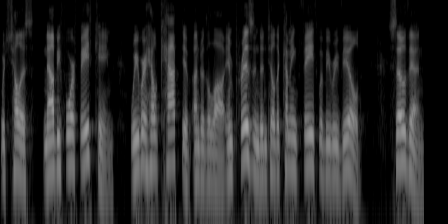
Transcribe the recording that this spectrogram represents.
which tell us Now before faith came, we were held captive under the law, imprisoned until the coming faith would be revealed. So then,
